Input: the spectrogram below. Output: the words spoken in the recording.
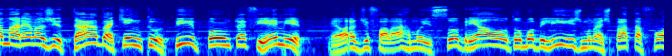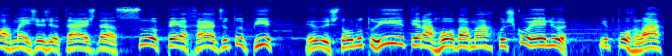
amarela agitada aqui em tupi.fm. É hora de falarmos sobre automobilismo nas plataformas digitais da Super Rádio Tupi. Eu estou no Twitter, arroba Marcos Coelho, e por lá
